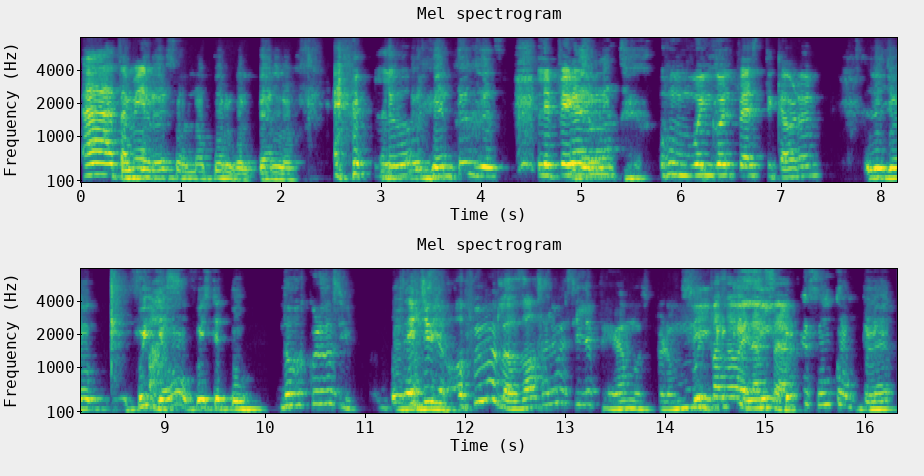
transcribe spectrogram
Ah, Fue también. por eso, no por golpearlo. Luego Entonces, le de pegan un, buen golpe a este cabrón. yo, ¿fui yo o fuiste tú? No me acuerdo si. O El sea, chiste- sí. o fuimos los dos, algo así le pegamos, pero muy Sí, pasado de sí, lanza. creo que es un complot.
